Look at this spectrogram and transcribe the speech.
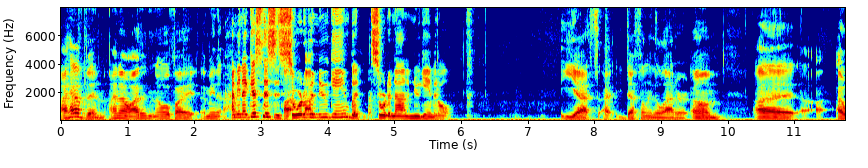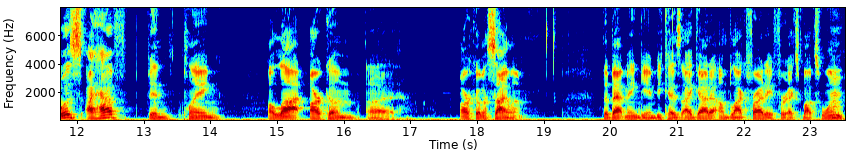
I have been. I know. I didn't know if I. I mean, I mean, I guess this is sort of a new game, but sort of not a new game at all. yes, I, definitely the latter. Um, I I was. I have been playing a lot Arkham uh, Arkham Asylum, the Batman game, because I got it on Black Friday for Xbox One.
